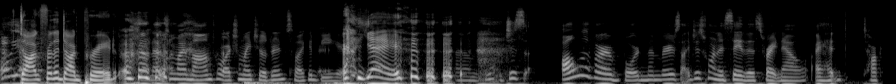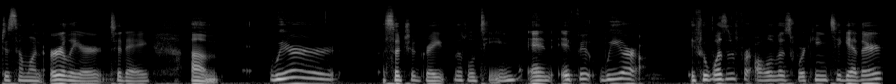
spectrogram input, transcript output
yeah. dog for the dog parade. Shout out to my mom for watching my children so I could be here. Yay. um, yeah, just all of our board members. I just want to say this right now. I had talked to someone earlier today. Um, we're such a great little team, and if it we are, if it wasn't for all of us working together,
